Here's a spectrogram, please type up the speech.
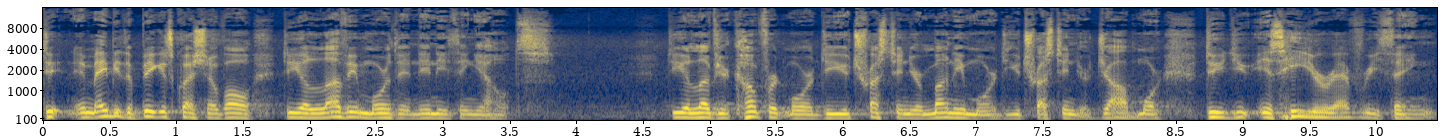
Do, and maybe the biggest question of all, do you love him more than anything else? Do you love your comfort more? Do you trust in your money more? Do you trust in your job more? Do you, is he your everything?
